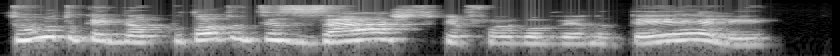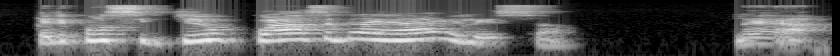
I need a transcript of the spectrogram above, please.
tudo que deu, com todo o desastre que foi o governo dele, ele conseguiu quase ganhar a eleição, né?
